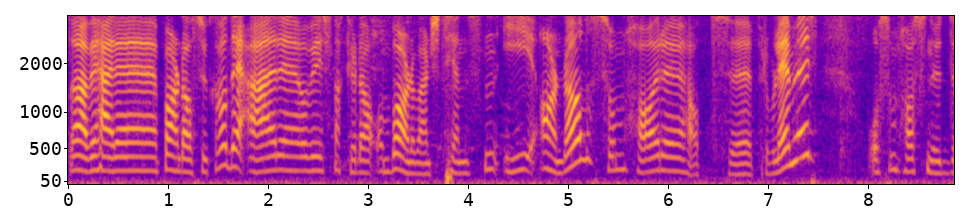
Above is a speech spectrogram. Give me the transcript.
Da er vi her eh, på Arendalsuka, det er, eh, og vi snakker da om barnevernstjenesten i Arendal, som har hatt problemer, og som har snudd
